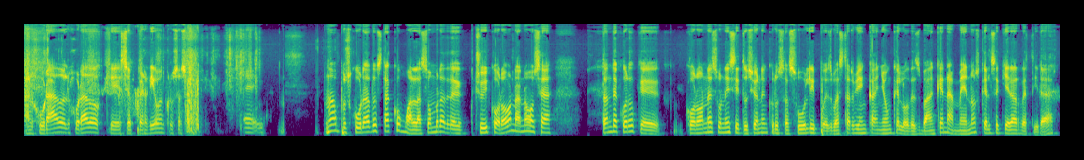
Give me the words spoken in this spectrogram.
Al jurado, el jurado que se perdió en Cruz Azul. No, pues Jurado está como a la sombra de Chuy Corona, ¿no? O sea, ¿están de acuerdo que Corona es una institución en Cruz Azul y pues va a estar bien cañón que lo desbanquen a menos que él se quiera retirar?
